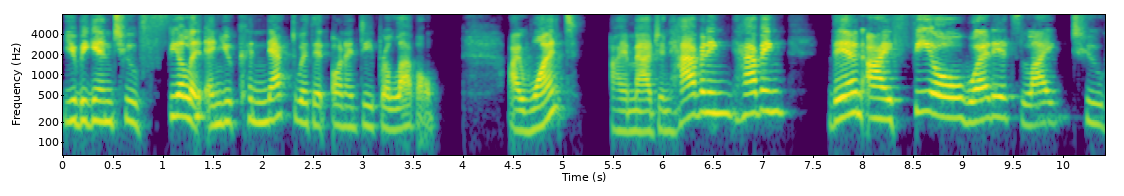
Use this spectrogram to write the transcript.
you begin to feel it and you connect with it on a deeper level. I want, I imagine having, having, then I feel what it's like to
